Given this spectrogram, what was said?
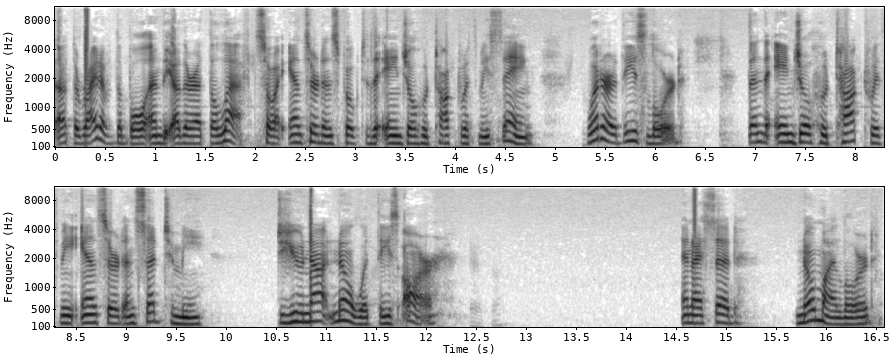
at the right of the bowl and the other at the left. So I answered and spoke to the angel who talked with me, saying, What are these, Lord? Then the angel who talked with me answered and said to me, Do you not know what these are? And I said, No, my Lord.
